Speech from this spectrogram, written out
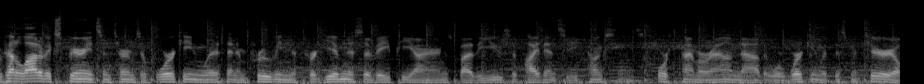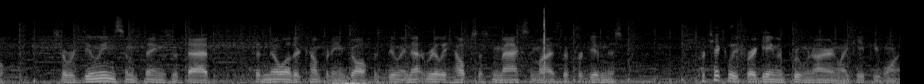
We've had a lot of experience in terms of working with and improving the forgiveness of AP irons by the use of high density tungsten. It's the fourth time around now that we're working with this material. So we're doing some things with that that no other company in golf is doing. That really helps us maximize the forgiveness, particularly for a game improvement iron like AP1.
